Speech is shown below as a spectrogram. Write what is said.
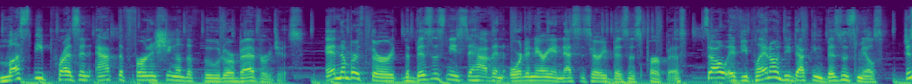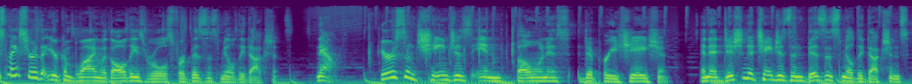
must be present at the furnishing of the food or beverages. And number third, the business needs to have an ordinary and necessary business purpose. So, if you plan on deducting business meals, just make sure that you're complying with all these rules for business meal deductions. Now, here are some changes in bonus depreciation. In addition to changes in business meal deductions,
